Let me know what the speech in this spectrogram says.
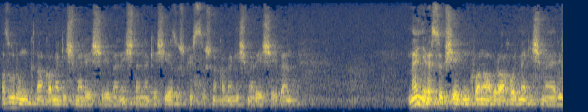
az Urunknak a megismerésében, Istennek és Jézus Krisztusnak a megismerésében. Mennyire szükségünk van arra, hogy megismerjük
